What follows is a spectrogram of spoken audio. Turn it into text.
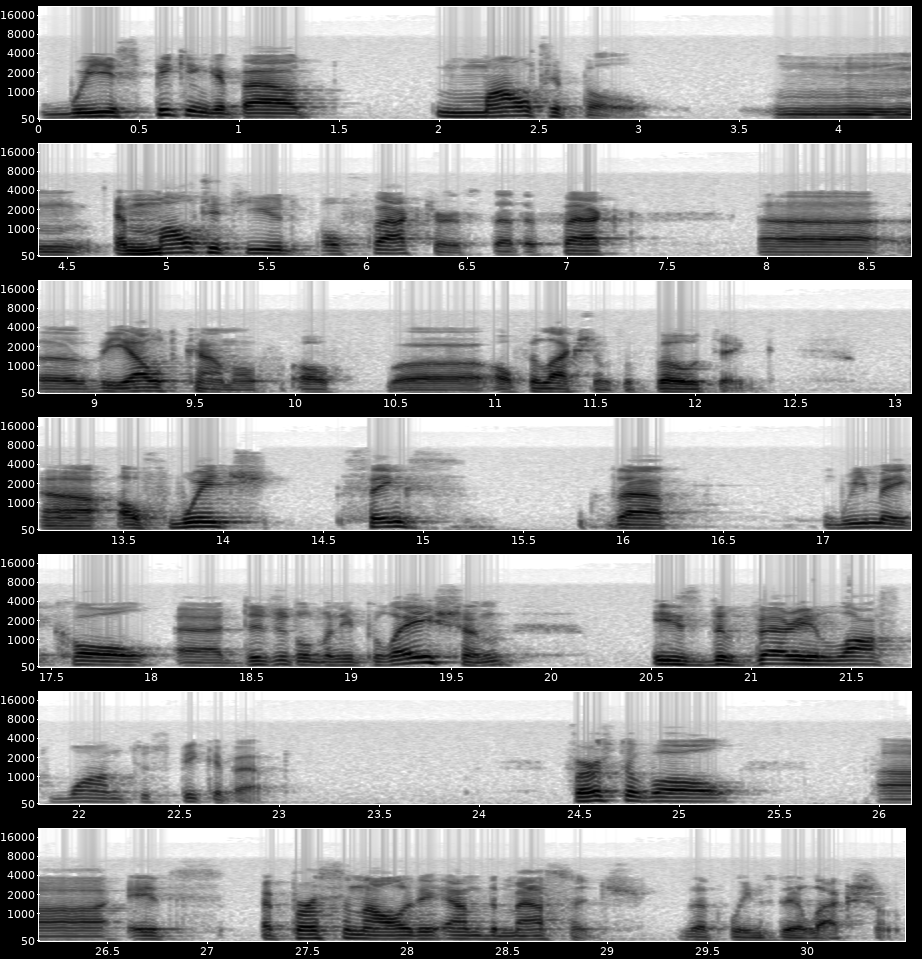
we're speaking about multiple, um, a multitude of factors that affect uh, uh, the outcome of, of of elections, of voting, uh, of which things that we may call uh, digital manipulation is the very last one to speak about. First of all, uh, it's a personality and the message that wins the election.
